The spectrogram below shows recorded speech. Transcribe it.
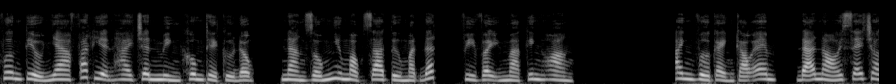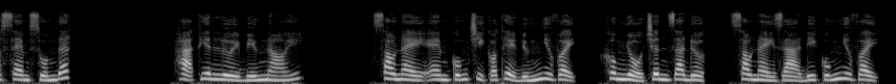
Vương Tiểu Nha phát hiện hai chân mình không thể cử động, nàng giống như mọc ra từ mặt đất, vì vậy mà kinh hoàng. Anh vừa cảnh cáo em, đã nói sẽ cho xem xuống đất. Hạ Thiên lười biếng nói. Sau này em cũng chỉ có thể đứng như vậy, không nhổ chân ra được, sau này già đi cũng như vậy.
